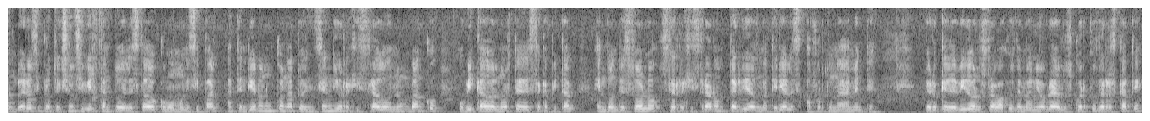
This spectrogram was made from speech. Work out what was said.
Bomberos y Protección Civil, tanto del Estado como municipal, atendieron un conato de incendio registrado en un banco ubicado al norte de esta capital, en donde solo se registraron pérdidas materiales afortunadamente pero que debido a los trabajos de maniobra de los cuerpos de rescate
